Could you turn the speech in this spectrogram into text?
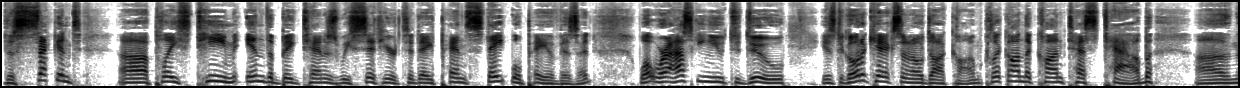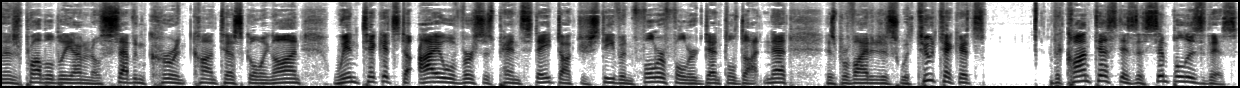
the second uh, place team in the Big Ten as we sit here today. Penn State will pay a visit. What we're asking you to do is to go to KXNO.com, click on the contest tab, uh, and there's probably, I don't know, seven current contests going on. Win tickets to Iowa versus Penn State. Dr. Stephen Fuller, FullerDental.net, has provided us with two tickets The contest is as simple as this.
